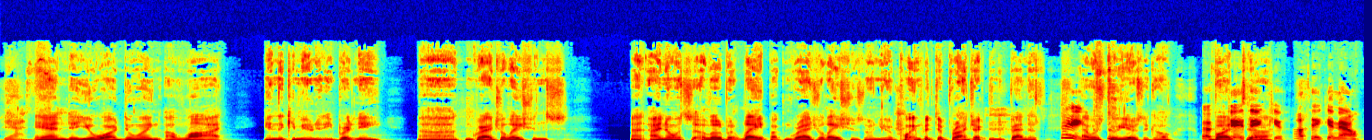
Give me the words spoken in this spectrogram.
Yes. And uh, you are doing a lot in the community. Brittany, uh, congratulations. I I know it's a little bit late, but congratulations on your appointment to Project Independence. Thanks. That was two years ago. That's but, okay. Thank uh, you. I'll take it now.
